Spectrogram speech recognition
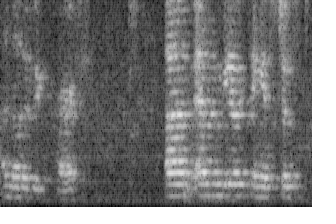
another big part. Um, and then the other thing is just,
